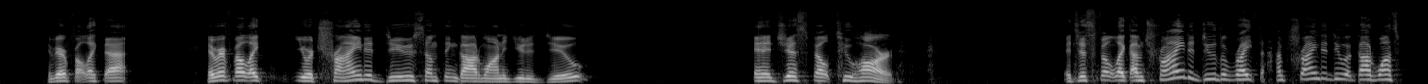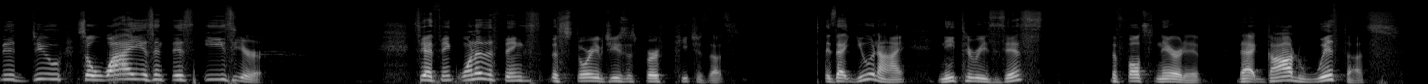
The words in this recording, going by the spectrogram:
Have you ever felt like that? Have you ever felt like you were trying to do something God wanted you to do, and it just felt too hard. It just felt like I'm trying to do the right thing. I'm trying to do what God wants me to do, so why isn't this easier? See, I think one of the things the story of Jesus' birth teaches us is that you and I need to resist the false narrative that God with us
